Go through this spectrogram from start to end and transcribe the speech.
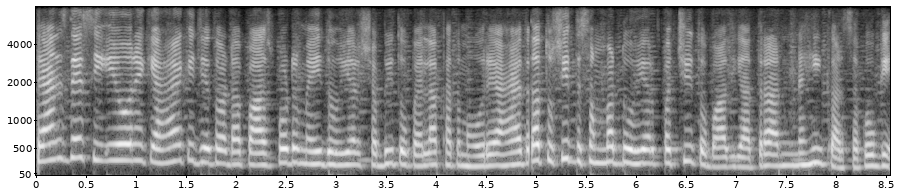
ਟੈਂਸ ਦੇ ਸੀਈਓ ਨੇ ਕਿਹਾ ਹੈ ਕਿ ਜੇ ਤੁਹਾਡਾ ਪਾਸਪੋਰਟ ਮਈ 2026 ਤੋਂ ਪਹਿਲਾਂ ਖਤਮ ਹੋ ਰਿਹਾ ਹੈ, ਤਾਂ ਤੁਸੀਂ ਦਸੰਬਰ 2025 ਤੋਂ ਬਾਅਦ ਯਾਤਰਾ ਨਹੀਂ ਕਰ ਸਕੋਗੇ।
